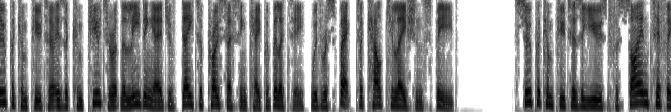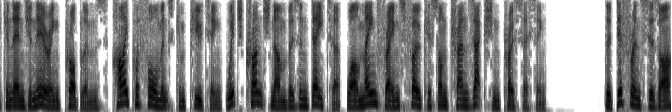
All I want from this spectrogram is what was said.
supercomputer is a computer at the leading edge of data processing capability, with respect to calculation speed. Supercomputers are used for scientific and engineering problems high-performance computing which crunch numbers and data, while mainframes focus on transaction processing. The differences are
